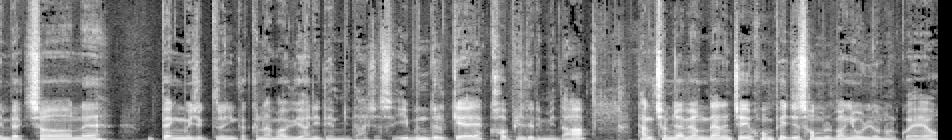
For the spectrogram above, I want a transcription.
임백천의 백뮤직 들으니까 그나마 위안이 됩니다 하셨어요. 이분들께 커피 드립니다. 당첨자 명단은 저희 홈페이지 선물방에 올려놓을 거예요.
